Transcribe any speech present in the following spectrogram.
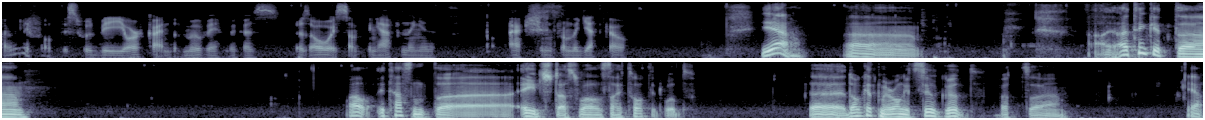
I really thought this would be your kind of movie because there's always something happening in it. Action from the get-go. Yeah. Uh, I, I think it. Uh, well, it hasn't uh, aged as well as I thought it would. Uh, don't get me wrong; it's still good, but uh, yeah.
